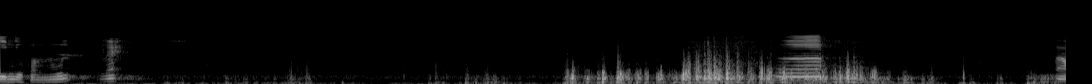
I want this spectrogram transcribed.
ยืนอยู่ฝั่งนู้นนะ อืมเอา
